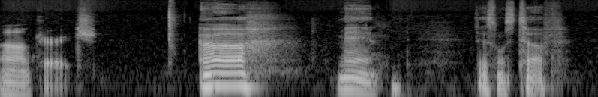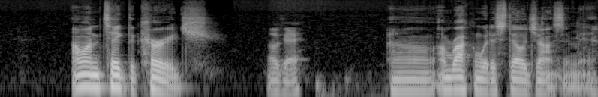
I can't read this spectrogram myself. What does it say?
um, Courage? Uh, man, this one's tough. I want to take the courage. Okay. Uh, I'm rocking with Estelle Johnson, man.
